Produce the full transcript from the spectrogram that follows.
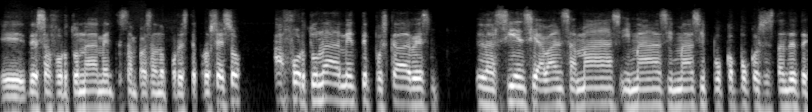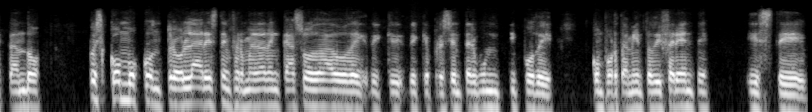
eh, desafortunadamente están pasando por este proceso. Afortunadamente, pues cada vez la ciencia avanza más y más y más y poco a poco se están detectando pues cómo controlar esta enfermedad en caso dado de, que, presente algún tipo de comportamiento diferente. Este,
